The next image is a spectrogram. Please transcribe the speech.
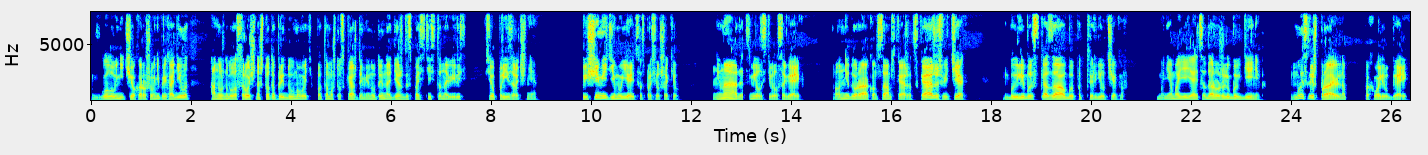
В голову ничего хорошего не приходило, а нужно было срочно что-то придумывать, потому что с каждой минутой надежды спастись становились все призрачнее. «Прищемить ему яйца?» — спросил Шакил. «Не надо», — смилостивился Гарик. «Он не дурак, он сам скажет. Скажешь ведь, Чек?» «Были бы, сказал бы», — подтвердил Чеков. «Мне мои яйца дороже любых денег». «Мыслишь правильно», — похвалил Гарик.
